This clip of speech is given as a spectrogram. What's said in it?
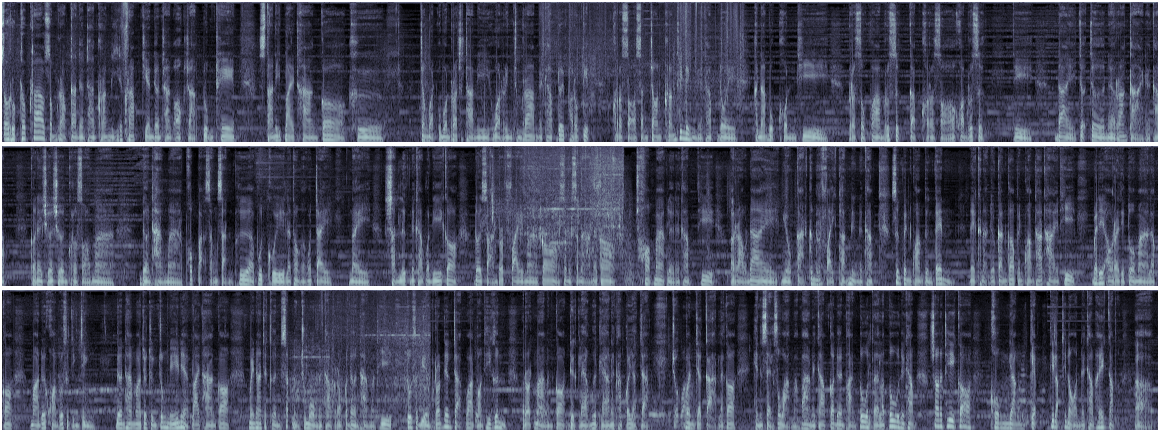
สรุปคร่าวๆสำหรับการเดินทางครั้งนี้นะครับเทียนเดินทางออกจากกรุงเทพ สถานีปลายทางก็คือ จังหวัดอุบลราชธานีวารินชำราบนะครับ ด้วยภารกิจครสอสัญจรครั้งที่หนึ่งนะครับ โดยคณะบุคคลที่ประสบความรู้สึกกับครสอความรู้สึกที่ได้เจอเจอในร่างกายนะครับ ก็ได้เชื้อเชิญครสอมา เดินทางมาพบปะสังสรรค์เพื่อพูดคุยและทำความเข้าใจในชั้นลึกนะครับ วันนี้ก็โดยสารรถไฟมาก็สนุกสนานและก็ชอบมากเลยนะครับ ที่เราได้มีโอกาสขึ้นรถไฟครั้งหนึ่งนะครับ ซึ่งเป็นความตื่นเต้นในขณะเดียวกันก็เป็นความท้าทายที่ไม่ได้เอาอะไรติดตัวมา แล้วก็มาด้วยความรู้สึกจริง ๆ เดินทางมาจนถึงจุงนี้เนี่ยปลายทางก็ไม่น่าจะเกินสักหนึ่งชั่วโมงนะครับ เราก็เดินทางมาที่ตู้เสบียงรถเนื่องจากว่าตอนที่ขึ้นรถมามันก็ดึกแล้วมืดแล้วนะครับ ก็อยากจะชมบรรยากาศแล้วก็เห็นแสงสว่างมาบ้างนะครับ ก็เดินผ่านตู้แต่ละตู้นะครับเจ้าหน้าที่ก็ คงยังเก็บที่หลับที่นอนนะครับให้กับ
